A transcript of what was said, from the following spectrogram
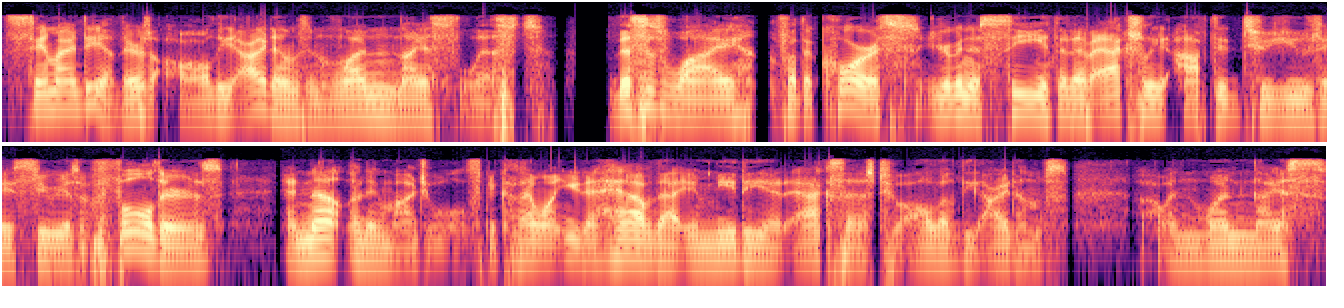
same idea. There's all the items in one nice list. This is why, for the course, you're going to see that I've actually opted to use a series of folders and not learning modules because I want you to have that immediate access to all of the items uh, in one nice,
